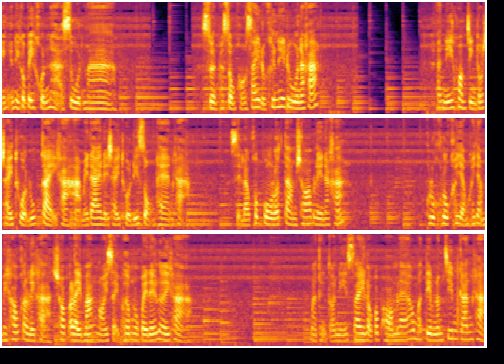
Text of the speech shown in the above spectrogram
ง อันนี้ก็ไปค้นหาสูตรมา ส่วนผสมของไส้เดี๋ยวขึ้นให้ดูนะคะ อันนี้ความจริงต้องใช้ถั่วลูกไก่ค่ะ หาไม่ได้เลยใช้ถั่วที่ส่งแทนค่ะ เสร็จแล้วก็ปรุงรสตามชอบเลยนะคะคลุกๆขยำขยำให้เข้ากันเลยค่ะ ชอบอะไรมากน้อยใส่เพิ่มลงไปได้เลยค่ะ มาถึงตอนนี้ไส้เราก็พร้อมแล้วมาเตรียมน้ำจิ้มกันค่ะ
